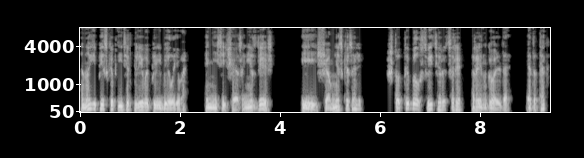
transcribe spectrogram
но епископ нетерпеливо перебил его. «Не сейчас и не здесь. И еще мне сказали, что ты был в свите рыцаря Рейнгольда. Это так?»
